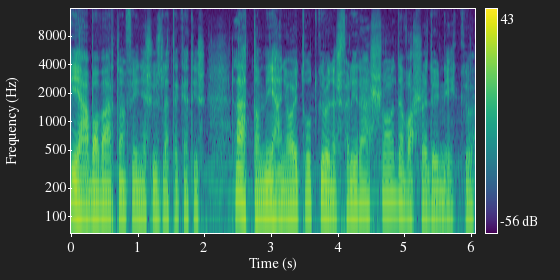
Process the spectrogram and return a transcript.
Hiába vártam fényes üzleteket is. Láttam néhány ajtót különös felírással, de vasredőny nélkül.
